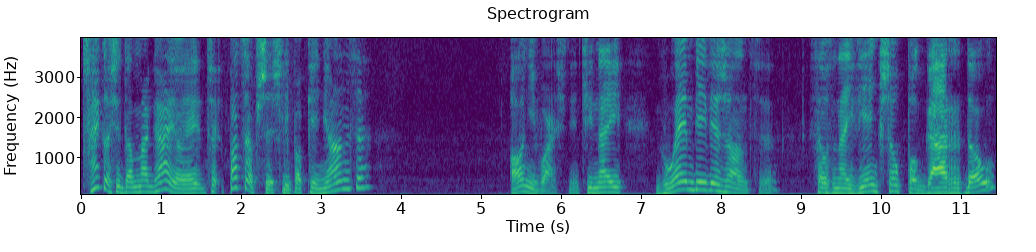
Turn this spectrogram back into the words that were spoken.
Czego się domagają? Po co przyszli? Po pieniądze? Oni właśnie, ci najgłębiej wierzący, są z największą pogardą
